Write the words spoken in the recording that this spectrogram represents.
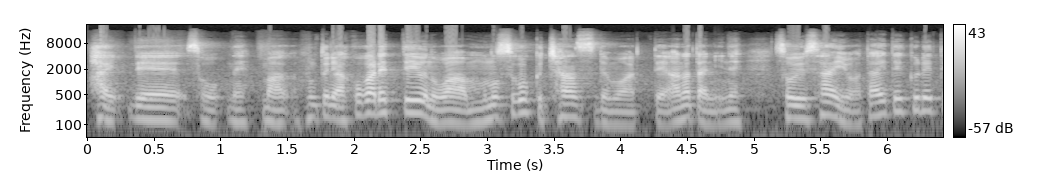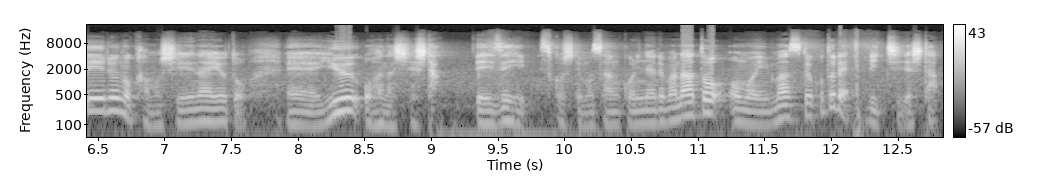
はい。で、そうね。まあ、本当に憧れっていうのは、ものすごくチャンスでもあって、あなたにね、そういうサインを与えてくれているのかもしれないよというお話でした。えー、ぜひ少しでも参考になればなと思います。ということで、リッチーでした。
